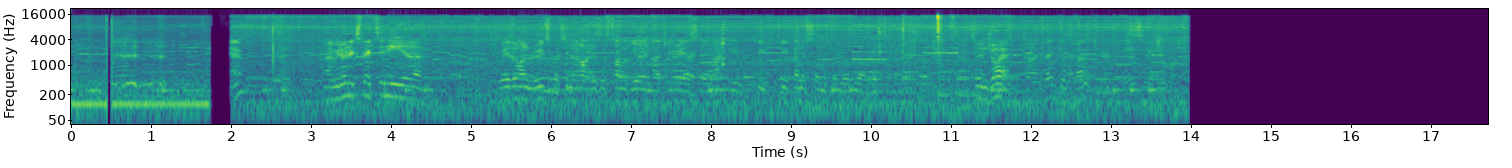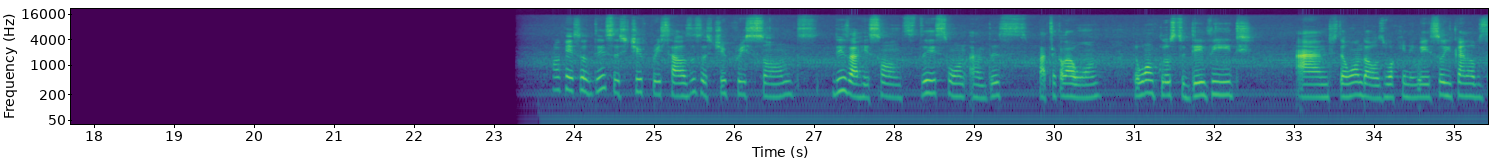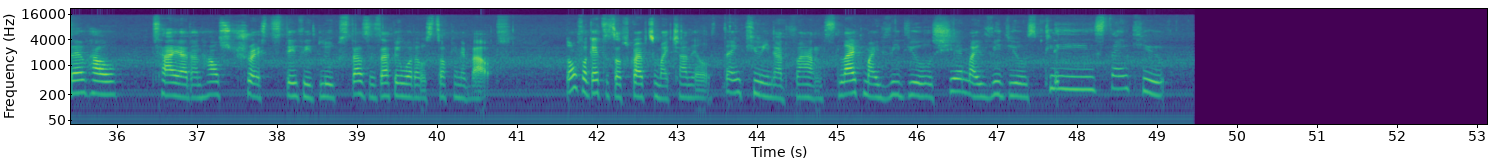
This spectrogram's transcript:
Uh, we don't expect any uh, weather on routes, but you know how it is this time of year in Nigeria, so there might be a few, few thunderstorms, but we'll do our best. it. So enjoy it. thank you, guys. Okay, so this is Chiefpriest's house. This is Chiefpriest's sons. These are his sons. This one and this particular one. The one close to David and the one that was walking away. So you can observe how tired and how stressed David looks. That's exactly what I was talking about. Don't forget to subscribe to my channel. Thank you in advance. Like my videos, share my videos, please. Thank you.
